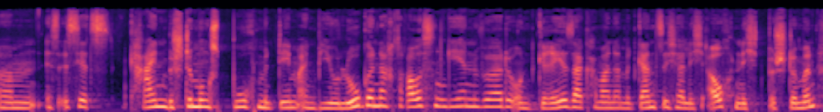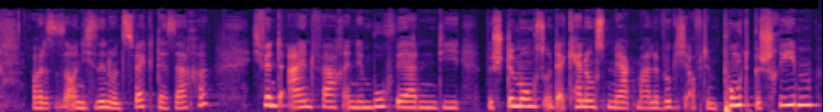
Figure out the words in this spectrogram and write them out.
Ähm, es ist jetzt kein Bestimmungsbuch, mit dem ein Biologe nach draußen gehen würde und Gräser kann man damit ganz sicherlich auch nicht bestimmen, aber das ist auch nicht Sinn und Zweck der Sache. Ich finde einfach, in dem Buch werden die Bestimmungs- und Erkennungsmerkmale wirklich auf den Punkt beschrieben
